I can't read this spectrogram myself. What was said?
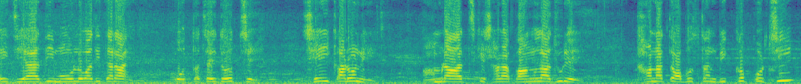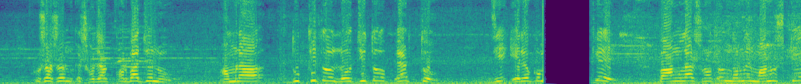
এই জেহাদি মৌলবাদী দ্বারায় অত্যাচারিত হচ্ছে, সেই কারণে আমরা আজকে সারা বাংলা জুড়ে থানাতে অবস্থান বিক্ষোভ করছি। প্রশাসনকে সজাগ করবার জন্য আমরা দুঃখিত, লজ্জিত, ব্যর্থ যে এরকম কে বাংলার সনাতন ধর্মের মানুষকে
